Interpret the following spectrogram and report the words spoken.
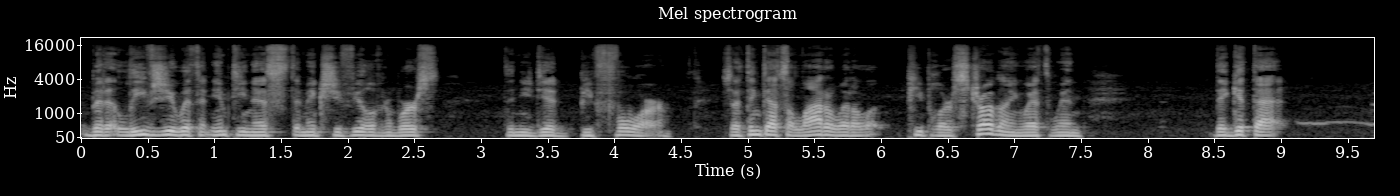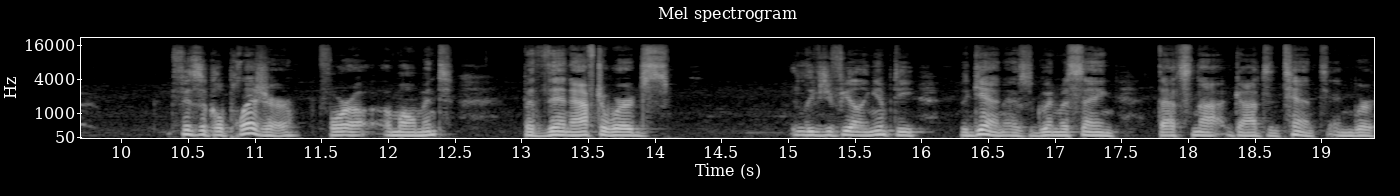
but it leaves you with an emptiness that makes you feel even worse than you did before. So I think that's a lot of what people are struggling with when they get that physical pleasure for a, a moment, but then afterwards it leaves you feeling empty. Again, as Gwen was saying, that's not God's intent, and we're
